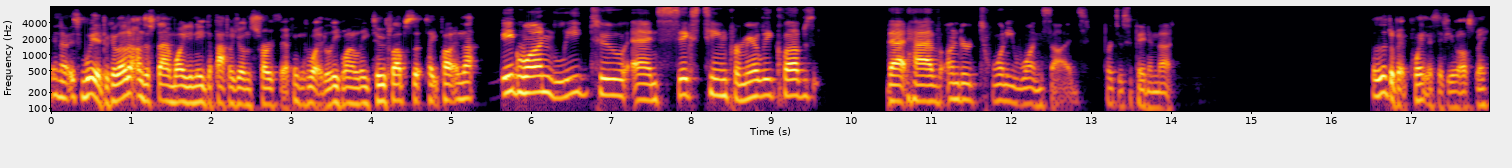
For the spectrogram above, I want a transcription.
you know, it's weird because I don't understand why you need the Papa John's trophy. I think it's what, League One and League Two clubs that take part in that? League One, League Two, and 16 Premier League clubs that have under 21 sides participate in that. A little bit pointless, if you ask me.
